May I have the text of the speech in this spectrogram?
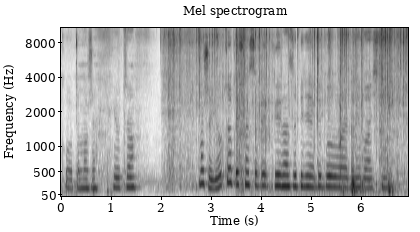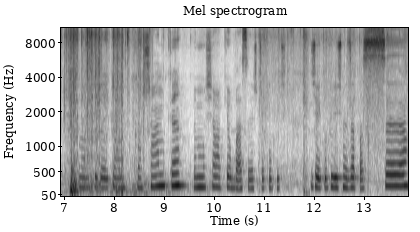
Kurczę, może jutro, może jutro byśmy sobie grilla zrobili, jakby było ładnie właśnie. Mam tutaj tą kaszankę, bym musiała kiełbasę jeszcze kupić. Dzisiaj kupiliśmy zapas sera.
